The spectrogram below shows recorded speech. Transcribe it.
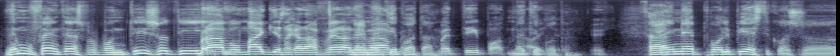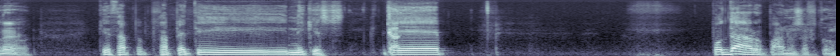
Δεν μου φαίνεται ένας προπονητής ότι. Μπράβο, μάγκες, τα καταφέρανε. Ναι, με πάμε. τίποτα. Με τίποτα. Με όχι, τίποτα. όχι. Θα είναι πολύ πιέστικος Ναι. και θα, θα πετύχει νίκες. Κα- Και ποντάρω πάνω σε αυτό. Ναι,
